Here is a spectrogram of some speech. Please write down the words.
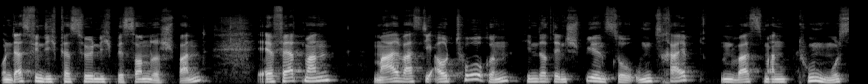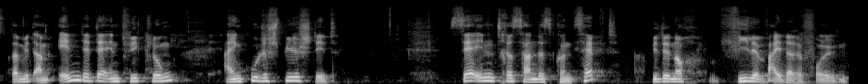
und das finde ich persönlich besonders spannend, erfährt man mal, was die Autoren hinter den Spielen so umtreibt und was man tun muss, damit am Ende der Entwicklung ein gutes Spiel steht. Sehr interessantes Konzept. Bitte noch viele weitere Folgen.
